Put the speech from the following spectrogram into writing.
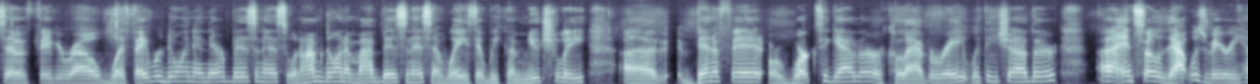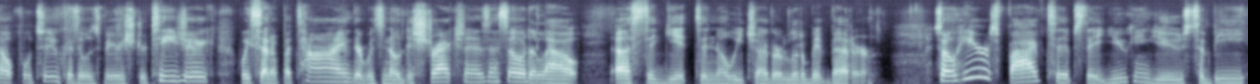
to figure out what they were doing in their business, what I'm doing in my business, and ways that we can mutually uh, benefit or work together or collaborate with each other. Uh, and so that was very helpful too because it was very strategic. We set up a time, there was no distractions, and so it allowed us to get to know each other a little bit better. So, here's five tips that you can use to be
